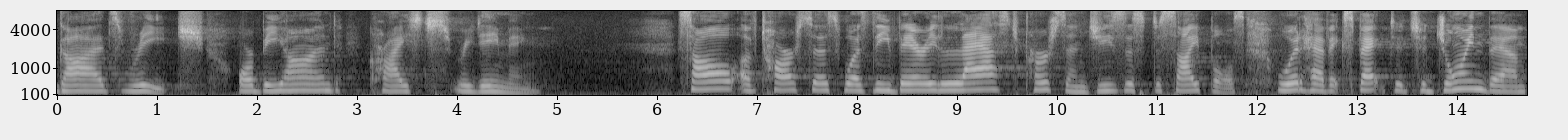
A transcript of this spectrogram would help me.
God's reach or beyond Christ's redeeming. Saul of Tarsus was the very last person Jesus' disciples would have expected to join them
